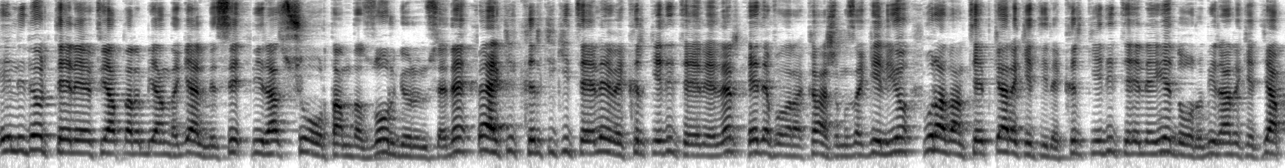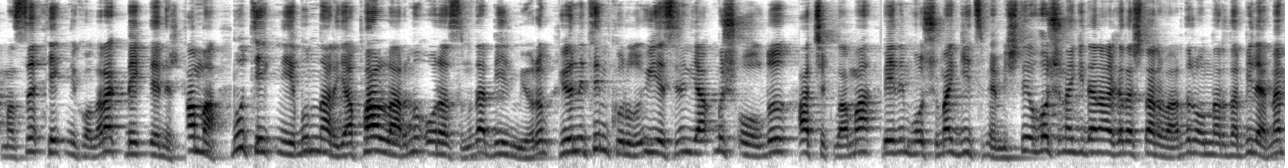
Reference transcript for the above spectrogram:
54 TL fiyatların bir anda gelmesi biraz şu ortamda zor görünse de belki 42 TL ve 47 TL'ler hedef olarak karşımıza geliyor. Buradan tepki hareketiyle 47 TL'ye doğru bir hareket yapması teknik olarak beklenir. Ama bu tekniği bunlar yaparlar mı orasını da bilmiyorum. Yönetim kurulu üyesinin yapmış olduğu açıklama benim hoşuma gitmemişti. Hoşuna giden arkadaşlar vardır. Onları da bilemem.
